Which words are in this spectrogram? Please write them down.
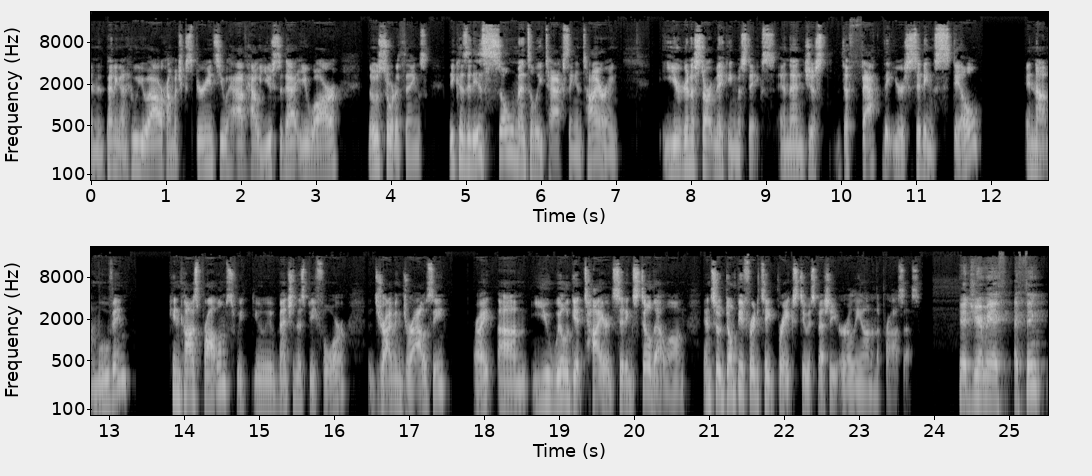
And depending on who you are, how much experience you have, how used to that you are, those sort of things because it is so mentally taxing and tiring you're going to start making mistakes. And then just the fact that you're sitting still and not moving can cause problems. We, you know, mentioned this before driving drowsy, right? Um, you will get tired sitting still that long. And so don't be afraid to take breaks too, especially early on in the process. Yeah, Jeremy, I, I think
